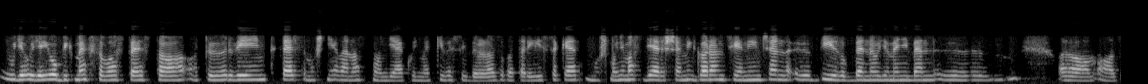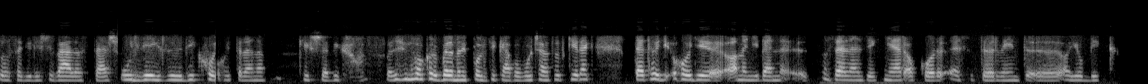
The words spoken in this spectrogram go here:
úgy, ahogy a Jobbik megszavazta ezt a, a törvényt. Persze most nyilván azt mondják, hogy meg kiveszik belőle azokat a részeket. Most mondjam azt, hogy erre semmi garancia nincsen. Bízok benne, hogy amennyiben az országgyűlési választás úgy végződik, hogy, hogy talán a kisebbik rossz, vagy nem akarok belemenni politikába, bocsánatot kérek. Tehát, hogy, hogy amennyiben az ellenzék nyer, akkor ezt a törvényt a jobbik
